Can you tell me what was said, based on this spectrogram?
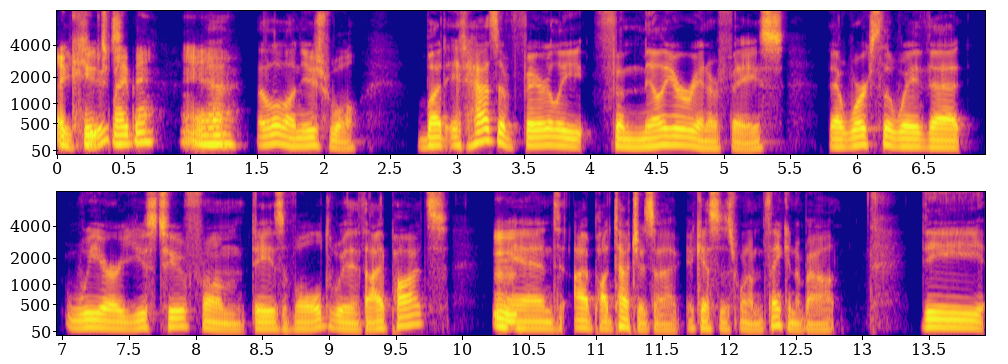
Acute? acute, maybe. Yeah. a little unusual, but it has a fairly familiar interface that works the way that we are used to from days of old with iPods Mm. and iPod touches. I guess is what I'm thinking about. The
